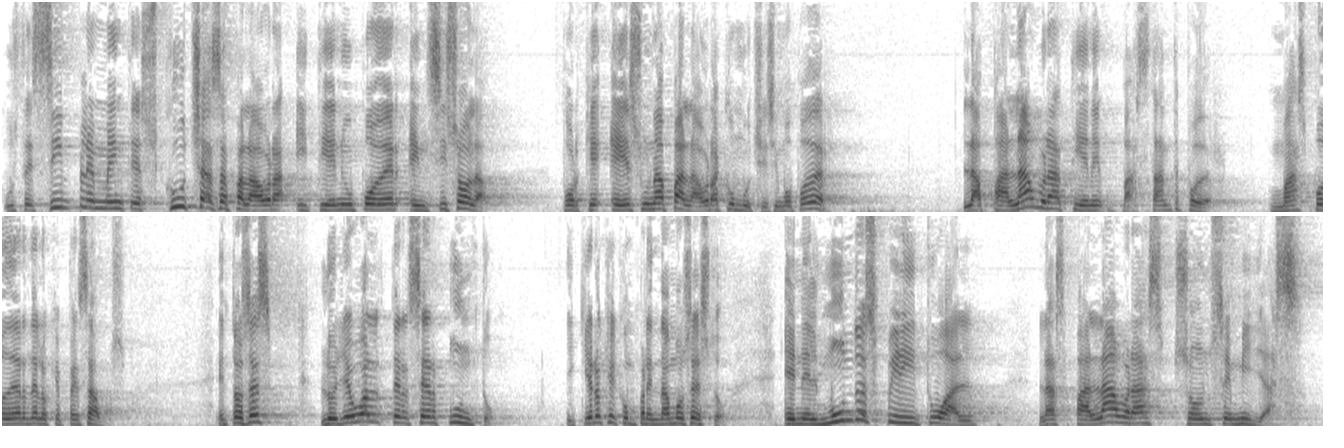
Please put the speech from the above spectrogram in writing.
usted simplemente escucha esa palabra y tiene un poder en sí sola, porque es una palabra con muchísimo poder. La palabra tiene bastante poder, más poder de lo que pensamos. Entonces, lo llevo al tercer punto y quiero que comprendamos esto. En el mundo espiritual, las palabras son semillas.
